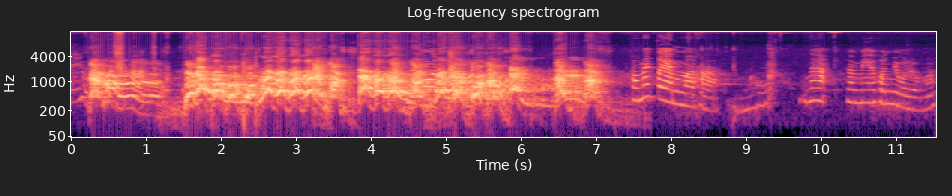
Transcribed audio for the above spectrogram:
นี้อยู่บ้านนะคะเขาไม่เต็มอะค่ะ น่าจะมีคนอยู่หรือมั้ง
